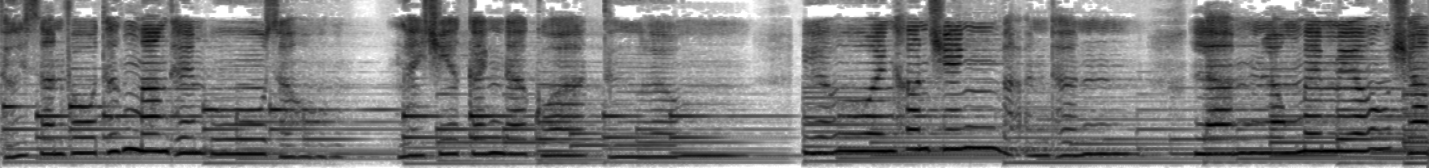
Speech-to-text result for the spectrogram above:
thời gian vô thức mang thêm u sầu. Ngày chia cánh đã qua từ lâu. Yêu anh hơn chính bản thân. Làm lòng mềm yếu chăm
